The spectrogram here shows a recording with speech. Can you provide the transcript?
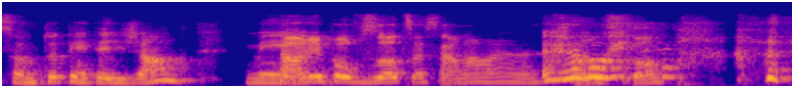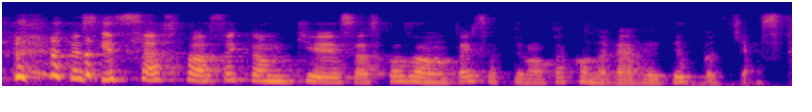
sommes toutes intelligentes. Mais... Tant mieux pour vous autres, sincèrement. Hein, Parce que si ça se passait comme que ça se passe dans nos têtes, ça fait longtemps qu'on aurait arrêté le podcast.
